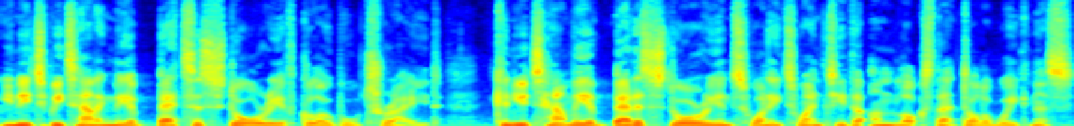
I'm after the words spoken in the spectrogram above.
You need to be telling me a better story of global trade. Can you tell me a better story in 2020 that unlocks that dollar weakness?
